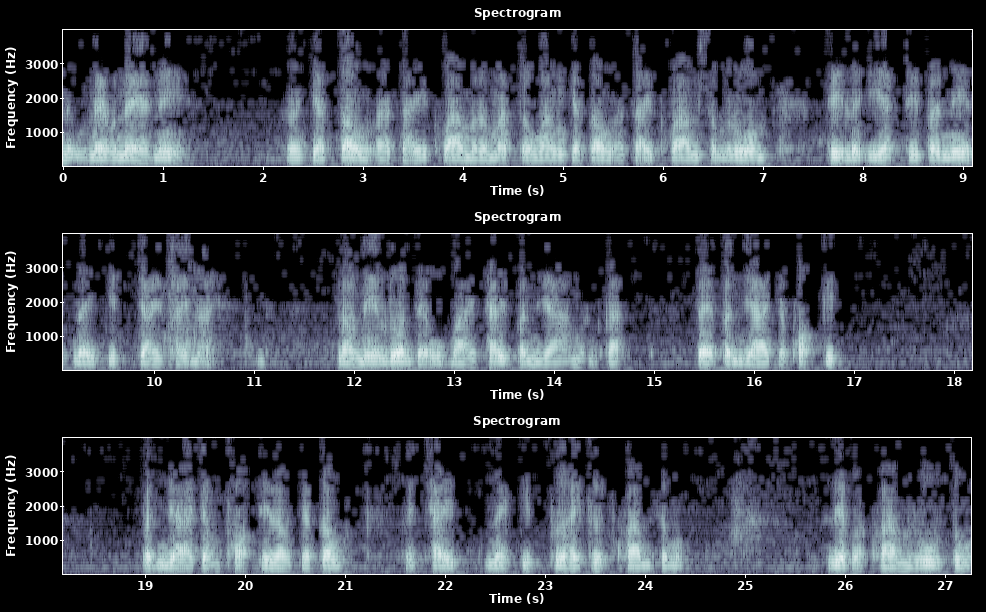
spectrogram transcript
หนึ่งแน่วแน่นี่ จะต้องอาศัยความระมัดระวัง จะต้องอาศัยความสำรวมที่ละเอียดที่ประณีตในจิตใจภายใน เหล่านี้ล้วนแต่อุบายใช้ปัญญาเหมือนกัน แต่ปัญญาเฉพาะกิจ ปัญญาจำเพาะที่เราจะต้องใช้ในกิจเพื่อให้เกิดความสงบ เรียกว่าความรู้ตัว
